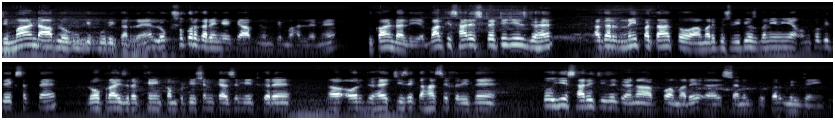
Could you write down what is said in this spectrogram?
डिमांड आप लोगों की पूरी कर रहे हैं। लोग शुक्र करेंगे कि आपने उनके मोहल्ले में दुकान डाली है। बाकी सारे स्ट्रेटजीज जो है, अगर नहीं पता तो हमारी कुछ वीडियोस बनी हुई हैं, उनको भी देख सकते हैं। लो प्राइस रखें कंपटीशन कैसे मीट करें और जो है चीज़ें कहाँ से ख़रीदें। तो ये सारी चीज़ें जो है ना आपको हमारे इस चैनल के ऊपर मिल जाएँगी।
